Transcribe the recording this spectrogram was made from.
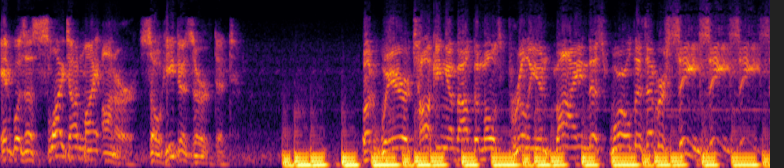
It was a slight on my honor, so he deserved it. But we're talking about the most brilliant mind this world has ever seen. See, see, see.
